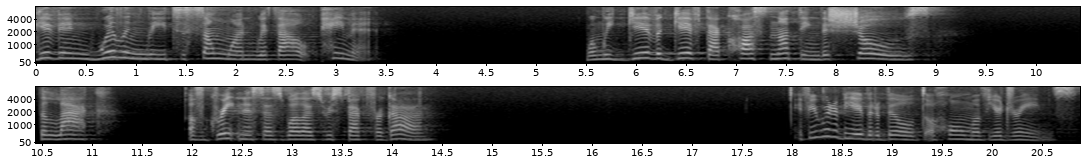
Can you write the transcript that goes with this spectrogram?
giving willingly to someone without payment. When we give a gift that costs nothing, this shows the lack of greatness as well as respect for God. If you were to be able to build a home of your dreams,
